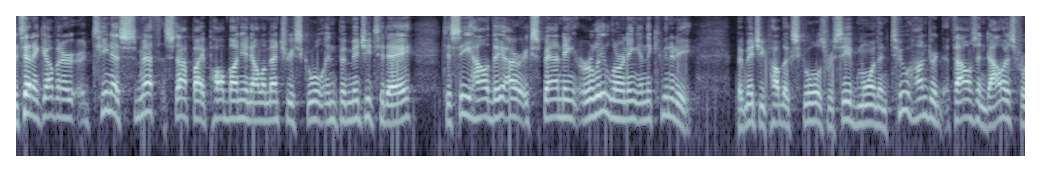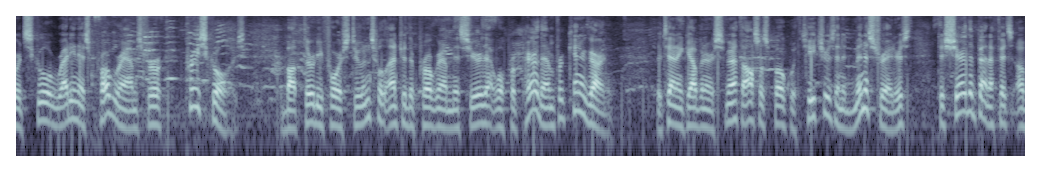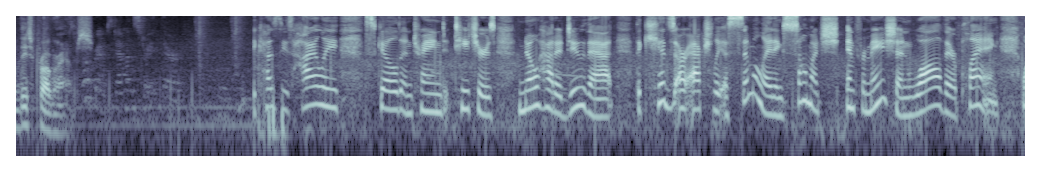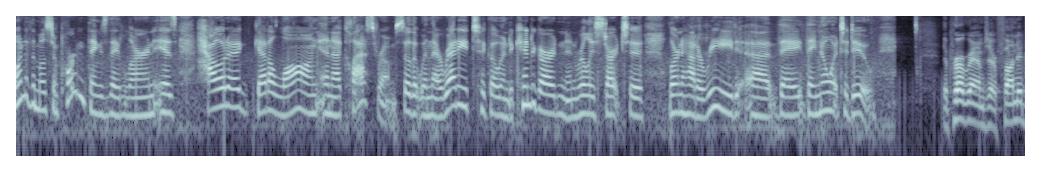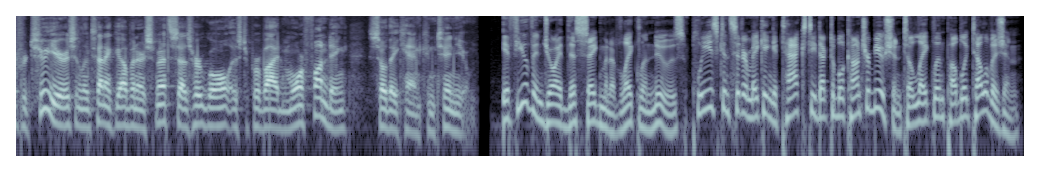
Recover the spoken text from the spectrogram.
Lieutenant Governor Tina Smith stopped by Paul Bunyan Elementary School in Bemidji today to see how they are expanding early learning in the community. Bemidji Public Schools received more than $200,000 for its school readiness programs for preschoolers. About 34 students will enter the program this year that will prepare them for kindergarten. Lieutenant Governor Smith also spoke with teachers and administrators to share the benefits of these programs. Because these highly skilled and trained teachers know how to do that, the kids are actually assimilating so much information while they're playing. One of the most important things they learn is how to get along in a classroom so that when they're ready to go into kindergarten and really start to learn how to read, uh, they, they know what to do. The programs are funded for two years and Lieutenant Governor Smith says her goal is to provide more funding so they can continue. If you've enjoyed this segment of Lakeland News, please consider making a tax-deductible contribution to Lakeland Public Television.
